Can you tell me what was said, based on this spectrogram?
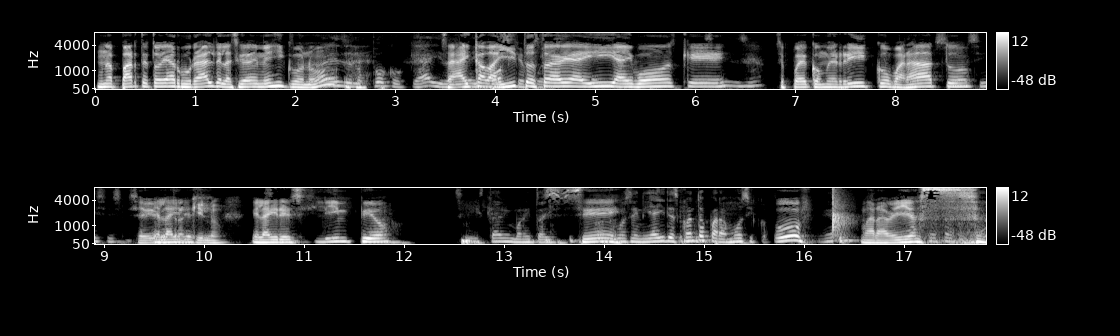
una parte todavía rural de la Ciudad de México, ¿no? Es de lo poco que hay. O sea, hay bosque, caballitos pues. todavía ahí, hay bosque, Sí, sí, sí. se puede comer rico, barato, Sí, sí, sí. sí. Se vive El aire- tranquilo. el aire es limpio. Claro. Sí, está bien bonito ahí. Sí. Y hay descuento para músicos. Uf, ¿eh? maravilloso.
